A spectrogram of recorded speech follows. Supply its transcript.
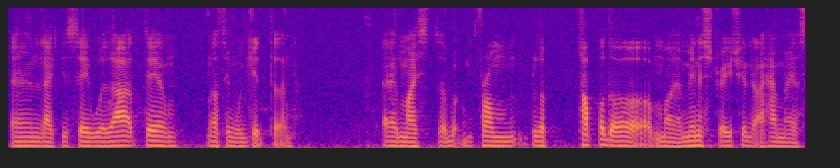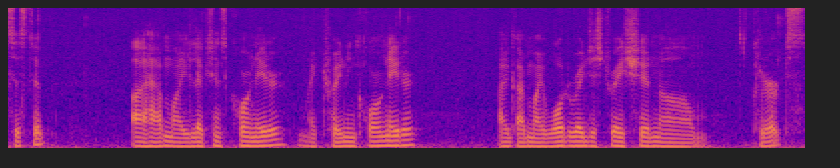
And like you say, without them, nothing would get done. And my from the top of the my administration, I have my assistant, I have my elections coordinator, my training coordinator, I got my voter registration um, clerks,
